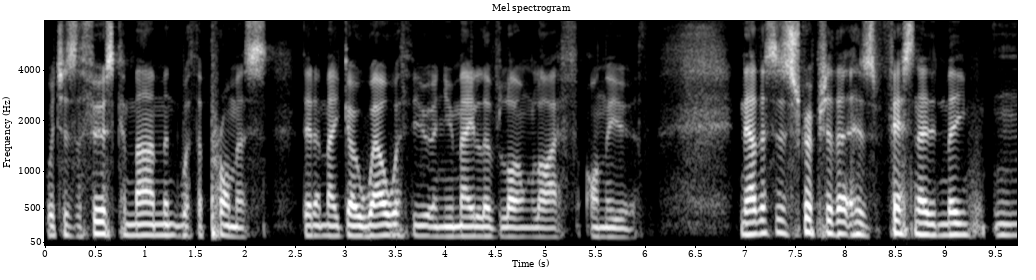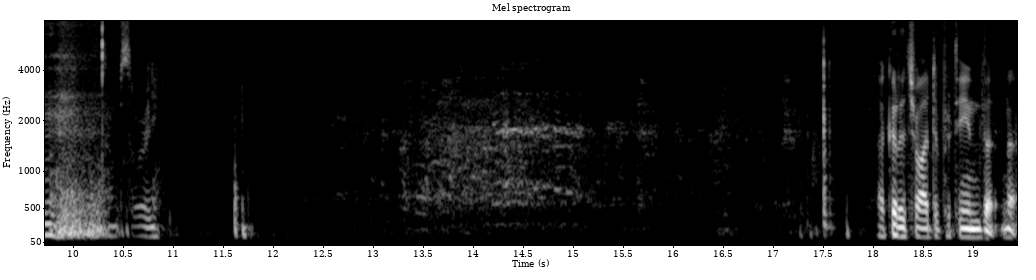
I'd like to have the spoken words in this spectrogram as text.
which is the first commandment with a promise that it may go well with you and you may live long life on the earth. Now this is a scripture that has fascinated me. Mm, I'm sorry. I could have tried to pretend, but no.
